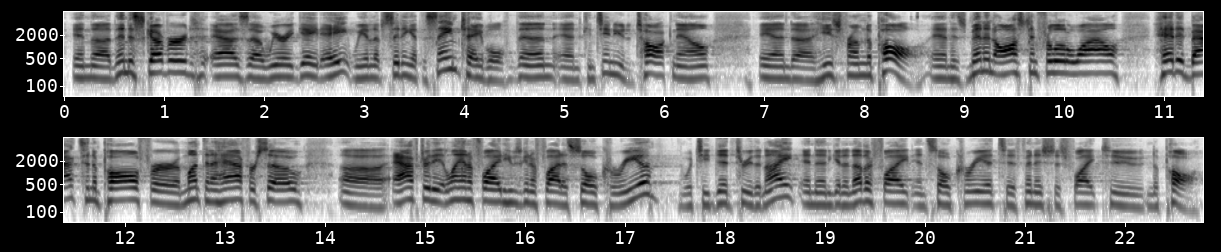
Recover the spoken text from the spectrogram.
And uh, then discovered as uh, we were at gate eight, we ended up sitting at the same table then and continue to talk now. And uh, he's from Nepal and has been in Austin for a little while, headed back to Nepal for a month and a half or so. Uh, after the Atlanta flight, he was going to fly to Seoul, Korea, which he did through the night, and then get another flight in Seoul, Korea to finish his flight to Nepal.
